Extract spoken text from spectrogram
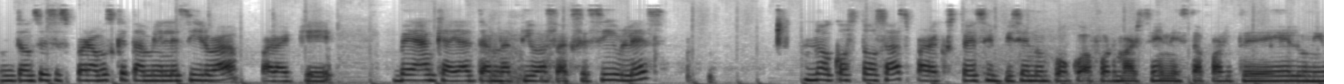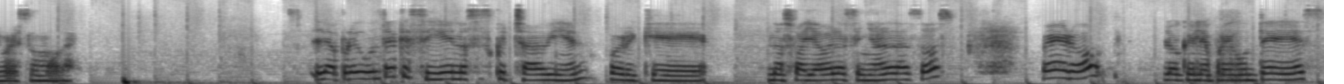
Entonces esperamos que también les sirva para que vean que hay alternativas accesibles, no costosas, para que ustedes empiecen un poco a formarse en esta parte del universo moda. La pregunta que sigue no se escuchaba bien porque nos fallaba la señal a las dos, pero lo que le pregunté es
